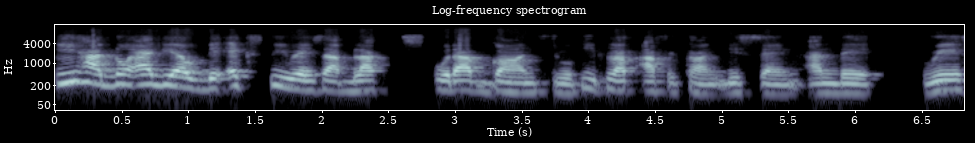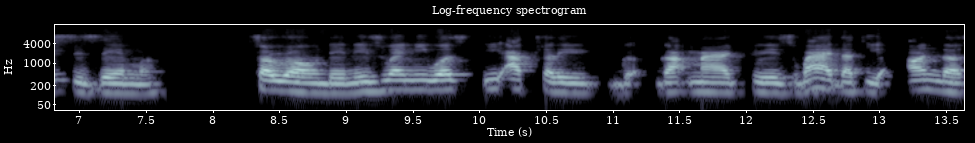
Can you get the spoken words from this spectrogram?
he had no idea of the experience that blacks would have gone through, people of African descent and the racism surrounding is when he was he actually got married to his wife that he under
